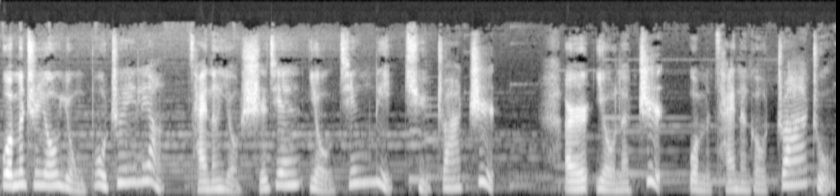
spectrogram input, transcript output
我们只有永不追量，才能有时间、有精力去抓质，而有了质，我们才能够抓住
